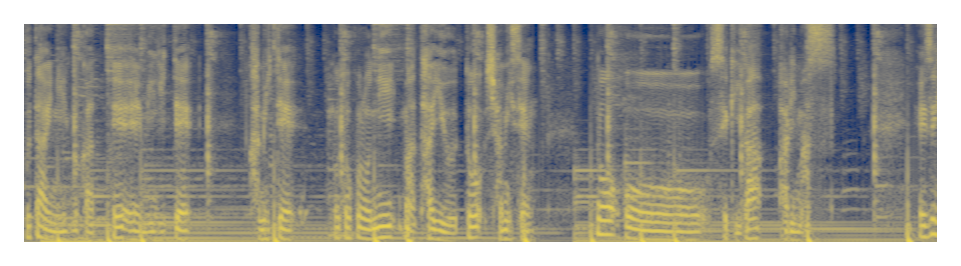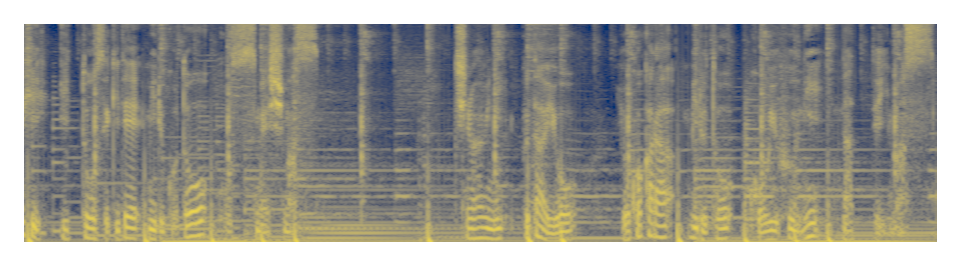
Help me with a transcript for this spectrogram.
舞台に向かってえ右手上手のところに、まあ、太夫と三味線の席があります。ぜひ一等席で見ることをお勧めします。ちなみに舞台を横から見るとこういう風になっています。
